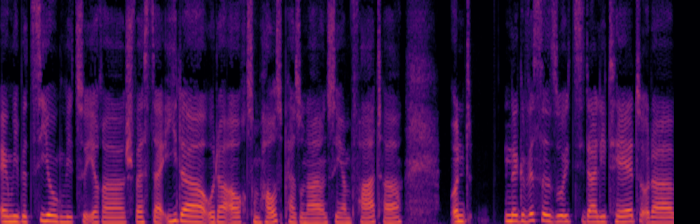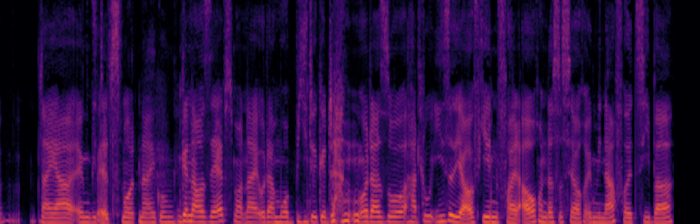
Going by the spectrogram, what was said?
irgendwie Beziehungen wie zu ihrer Schwester Ida oder auch zum Hauspersonal und zu ihrem Vater. Und eine gewisse Suizidalität oder naja, irgendwie Selbstmordneigung. Das, genau, Selbstmordneigung oder morbide Gedanken oder so hat Luise ja auf jeden Fall auch und das ist ja auch irgendwie nachvollziehbar.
